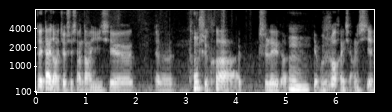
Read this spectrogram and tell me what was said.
对带导就是相当于一些呃通识课啊之类的，嗯也不是说很详细。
